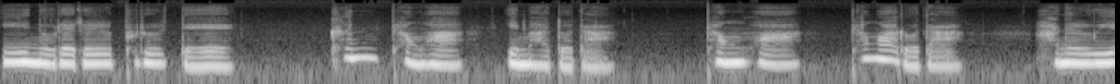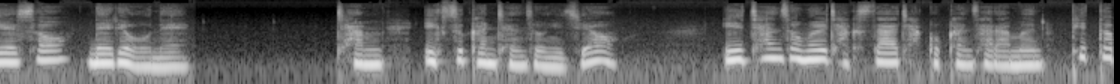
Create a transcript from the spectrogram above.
이 노래를 부를 때에 큰 평화 임하도다. 평화 평화로다. 하늘 위에서 내려오네. 참 익숙한 찬송이지요. 이 찬송을 작사 작곡한 사람은 피터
